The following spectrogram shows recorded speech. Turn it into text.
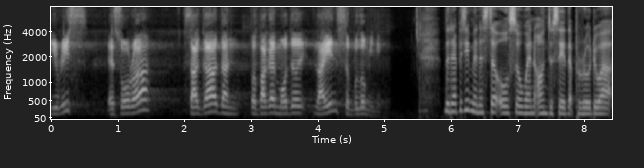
Iris, Ezora, Saga dan pelbagai model lain sebelum ini. The Deputy Minister also went on to say that Perodua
